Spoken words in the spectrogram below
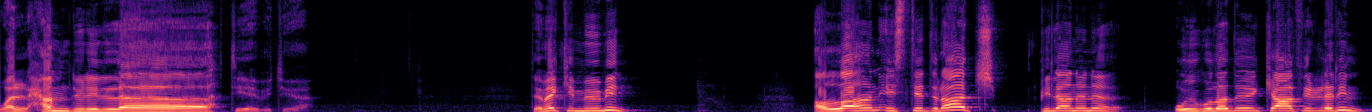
Velhamdülillah diye bitiyor. Demek ki mümin Allah'ın istidraç planını uyguladığı kafirlerin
